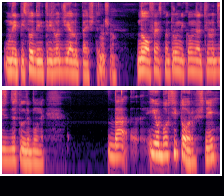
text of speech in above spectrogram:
un episod din trilogia lui Pește. Așa. No offense pentru unii că unele trilogii sunt destul de bune. Dar e obositor, știi?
